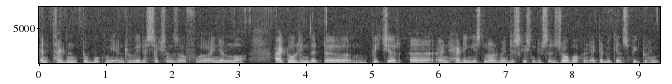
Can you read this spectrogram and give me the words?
and threatened to book me under various sections of Indian law. I told him that picture and heading is not my discretion. It's a job of an editor you can speak to him.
